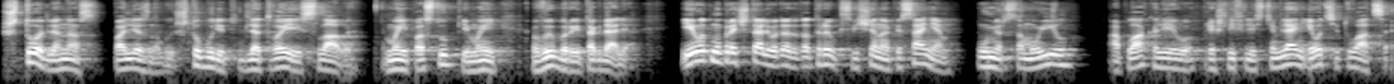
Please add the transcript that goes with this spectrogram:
Что для нас полезно будет? Что будет для Твоей славы? Мои поступки, мои выборы и так далее. И вот мы прочитали вот этот отрывок Священного Писания. Умер Самуил, оплакали его, пришли филистимляне. И вот ситуация.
